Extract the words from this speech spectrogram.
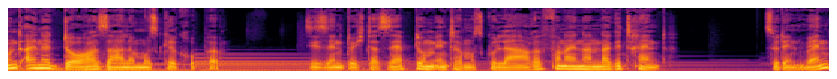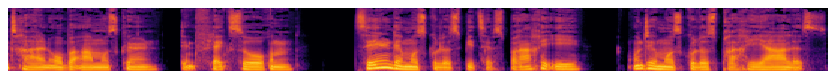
und eine dorsale Muskelgruppe. Sie sind durch das Septum intermusculare voneinander getrennt. Zu den ventralen Oberarmmuskeln, den Flexoren, zählen der Musculus biceps brachii und der Musculus brachialis.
